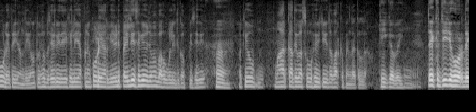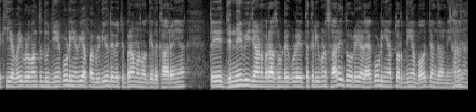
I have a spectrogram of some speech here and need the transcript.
ਘੋੜੇ ਤੇ ਹੀ ਜਾਂਦੀ ਆ। ਹੁਣ ਤੁਸੀਂ ਬਸੇਰੀ ਦੇਖ ਲਈ ਆਪਣੇ ਘੋੜੇ ਵਰਗੀ ਜਿਹੜੀ ਪਹਿਲੀ ਸੀਗੀ ਉਹ ਜਿਵੇਂ ਬਾਹੂਬਲੀ ਦੀ ਕਾਪੀ ਸੀਗੀ। ਹਾਂ। ਬਾਕੀ ਉਹ ਮਾਰਕਾ ਤੇ ਬਸ ਉਹੀ ਚੀਜ਼ ਦਾ ਫ਼ਰਕ ਪੈਂਦਾ ਇਕੱਲਾ। ਠੀਕ ਹੈ ਬਾਈ। ਤੇ ਇੱਕ ਚੀਜ਼ ਹੋਰ ਦੇਖੀ ਆ ਬਾਈ ਬਲਵੰਤ ਦੂਜੀਆਂ ਘੋੜੀਆਂ ਵੀ ਆਪਾਂ ਵੀਡੀਓ ਦੇ ਵਿੱਚ ਭਰਾਵਾਂ ਨੂੰ ਅੱਗੇ ਦਿਖਾ ਰਹੇ ਆ। ਤੇ ਜਿੰਨੇ ਵੀ ਜਾਨਵਰ ਆ ਤੁਹਾਡੇ ਕੋਲੇ ਤਕਰੀਬਨ ਸਾਰੇ ਤੋਰੇ ਵਾਲਿਆ ਘੋੜੀਆਂ ਤੁਰਦੀਆਂ ਬਹੁਤ ਚੰਗਾ ਨੇ ਹਨਾ?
